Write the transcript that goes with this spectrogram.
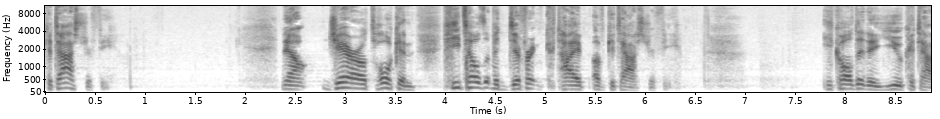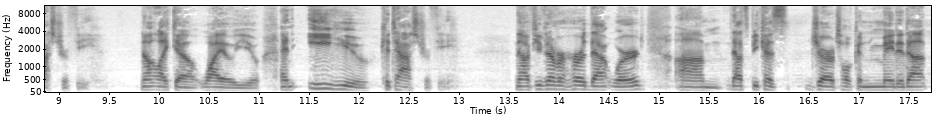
catastrophe. Now, J.R.R. Tolkien, he tells of a different type of catastrophe. He called it a U catastrophe, not like a an EU catastrophe. Now, if you've never heard that word, um, that's because J.R.R. Tolkien made it up.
